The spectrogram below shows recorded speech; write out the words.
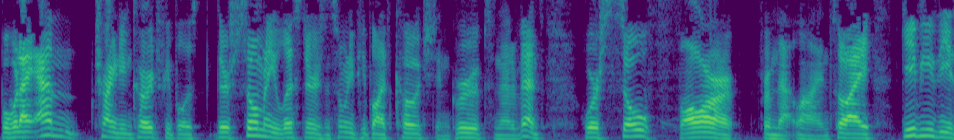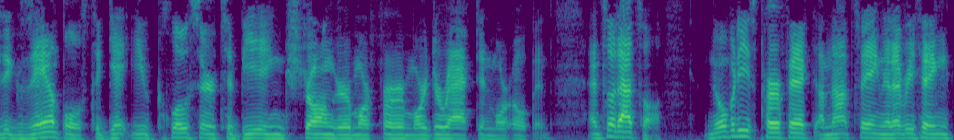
But what I am trying to encourage people is there's so many listeners and so many people I've coached in groups and at events who are so far from that line. So I give you these examples to get you closer to being stronger, more firm, more direct, and more open. And so that's all. Nobody's perfect. I'm not saying that everything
